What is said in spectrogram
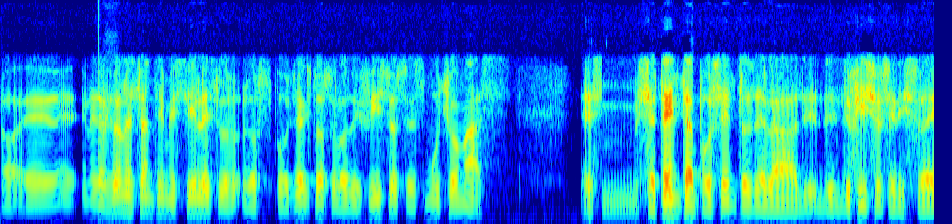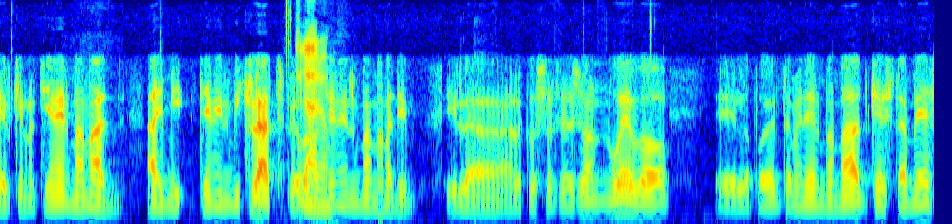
No, eh, en relaciones antimisiles, los, los proyectos o los edificios es mucho más es 70% de los de edificios en Israel que no tienen mamad. Hay, tienen miklat, pero no tienen mamadim. Y la, la construcción nuevo eh, lo ponen también el mamad, que esta mes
